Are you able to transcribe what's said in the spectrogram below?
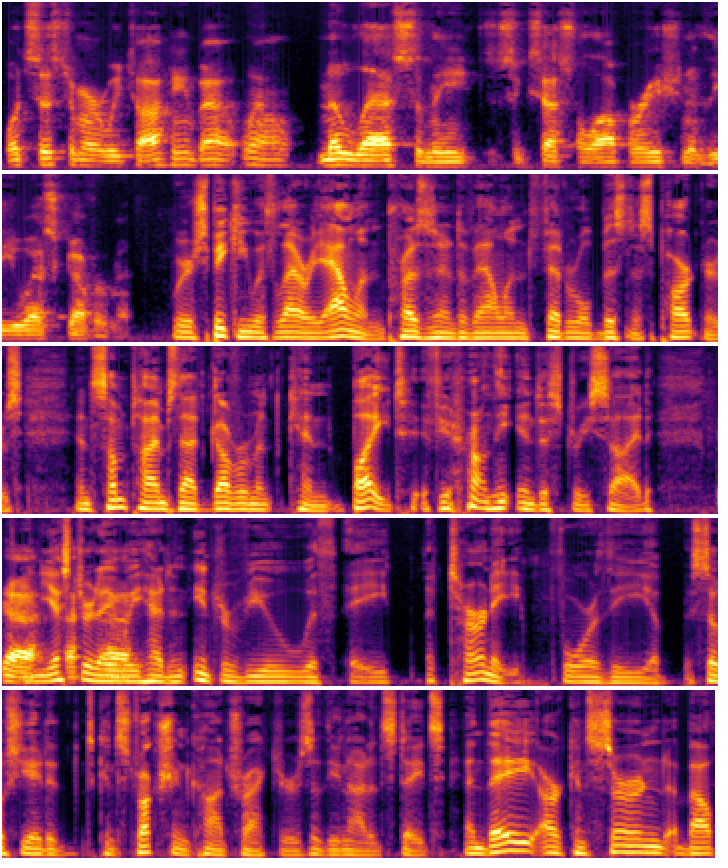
what system are we talking about? Well, no less than the successful operation of the U.S. government. We're speaking with Larry Allen, president of Allen Federal Business Partners. And sometimes that government can bite if you're on the industry side. Yeah. And yesterday we had an interview with a attorney for the uh, Associated Construction Contractors of the United States. And they are concerned about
